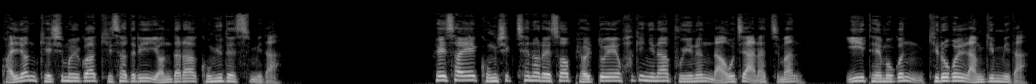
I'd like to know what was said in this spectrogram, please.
관련 게시물과 기사들이 연달아 공유됐습니다. 회사의 공식 채널에서 별도의 확인이나 부인은 나오지 않았지만 이 대목은 기록을 남깁니다.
